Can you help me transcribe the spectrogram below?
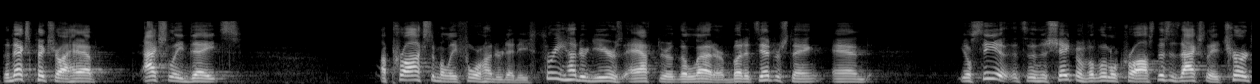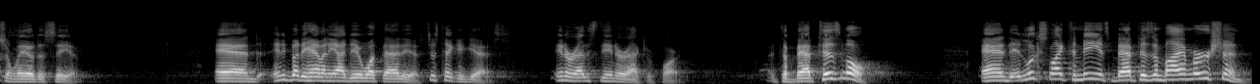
The next picture I have actually dates approximately 400 AD, 300 years after the letter, but it's interesting, and you'll see it's in the shape of a little cross. This is actually a church in Laodicea. And anybody have any idea what that is? Just take a guess. Inter- this is the interactive part. It's a baptismal. And it looks like to me it's baptism by immersion.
